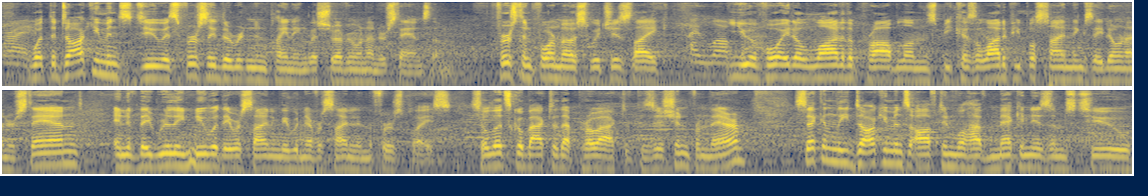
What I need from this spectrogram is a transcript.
Right. What the documents do is firstly they're written in plain English so everyone understands them. First and foremost, which is like I love you that. avoid a lot of the problems because a lot of people sign things they don't understand, and if they really knew what they were signing, they would never sign it in the first place. So let's go back to that proactive position from there. Secondly, documents often will have mechanisms to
